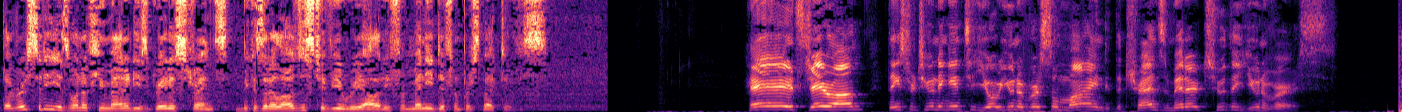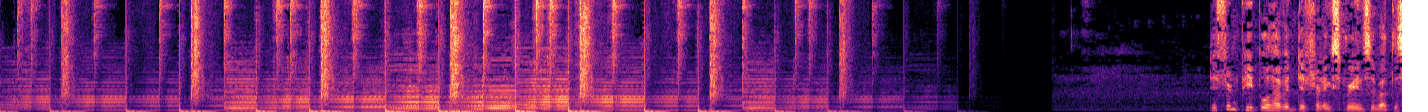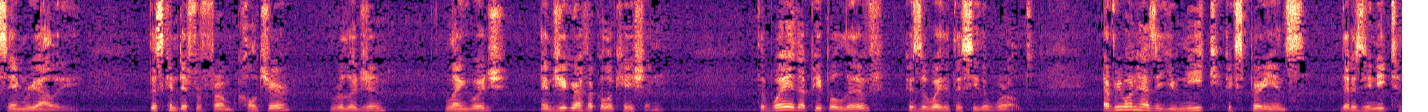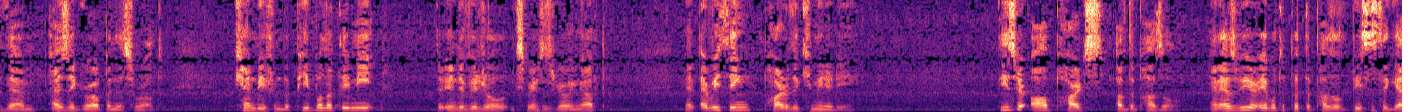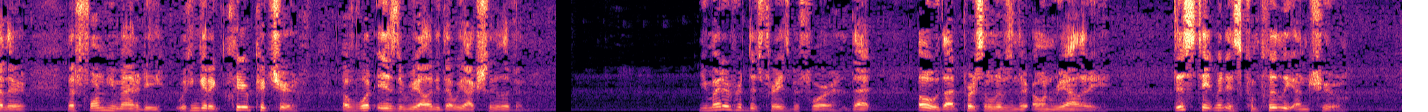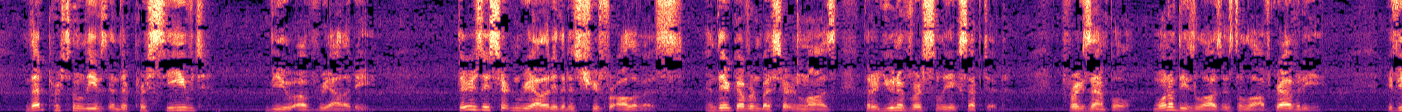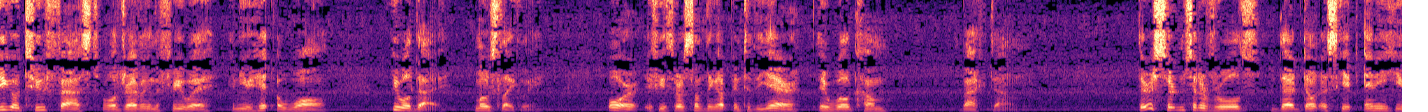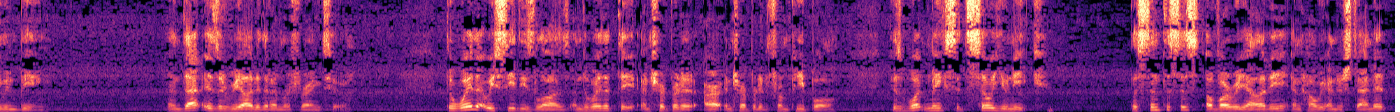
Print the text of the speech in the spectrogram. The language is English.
Diversity is one of humanity's greatest strengths because it allows us to view reality from many different perspectives. Hey, it's J-Rom. Thanks for tuning in to Your Universal Mind, the transmitter to the universe. Different people have a different experience about the same reality. This can differ from culture, religion, language, and geographical location. The way that people live is the way that they see the world. Everyone has a unique experience that is unique to them as they grow up in this world. It can be from the people that they meet, their individual experiences growing up, and everything part of the community. These are all parts of the puzzle. And as we are able to put the puzzle pieces together that form humanity, we can get a clear picture of what is the reality that we actually live in. You might have heard this phrase before that, oh, that person lives in their own reality. This statement is completely untrue. That person lives in their perceived view of reality. There is a certain reality that is true for all of us, and they are governed by certain laws that are universally accepted. For example, one of these laws is the law of gravity. If you go too fast while driving in the freeway and you hit a wall, you will die, most likely. Or if you throw something up into the air, it will come back down. There are a certain set of rules that don't escape any human being. And that is the reality that I'm referring to. The way that we see these laws and the way that they are interpreted from people is what makes it so unique. The synthesis of our reality and how we understand it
